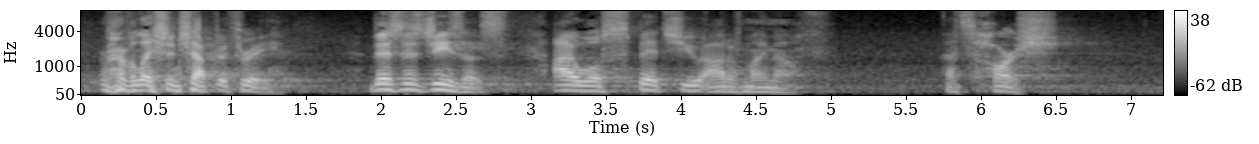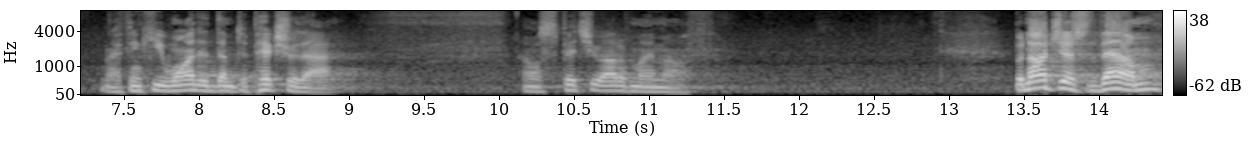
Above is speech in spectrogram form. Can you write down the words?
Revelation chapter 3. This is Jesus. I will spit you out of my mouth. That's harsh. And I think he wanted them to picture that. I will spit you out of my mouth. But not just them.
